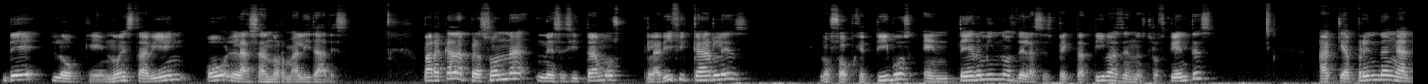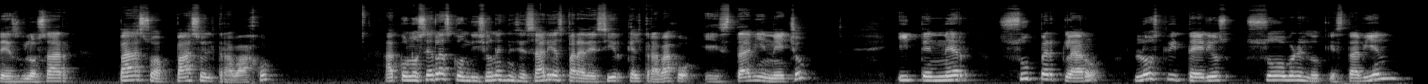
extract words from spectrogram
de lo que no está bien o las anormalidades. Para cada persona necesitamos clarificarles los objetivos en términos de las expectativas de nuestros clientes, a que aprendan a desglosar paso a paso el trabajo, a conocer las condiciones necesarias para decir que el trabajo está bien hecho y tener súper claro los criterios sobre lo que está bien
